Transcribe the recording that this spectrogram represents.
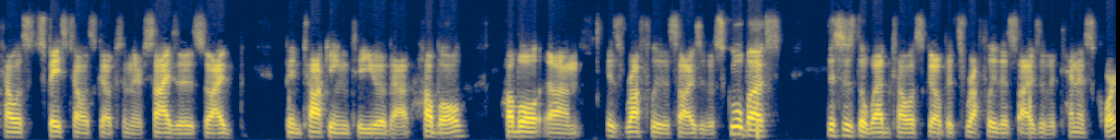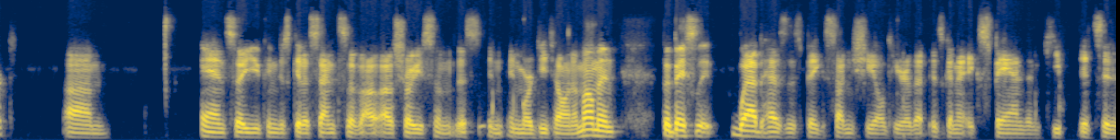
tele space telescopes and their sizes. So I've been talking to you about Hubble. Hubble um, is roughly the size of a school bus. This is the Webb telescope. It's roughly the size of a tennis court. Um, and so you can just get a sense of, I'll, I'll show you some this in, in more detail in a moment. But basically, Webb has this big sun shield here that is going to expand and keep it's a,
